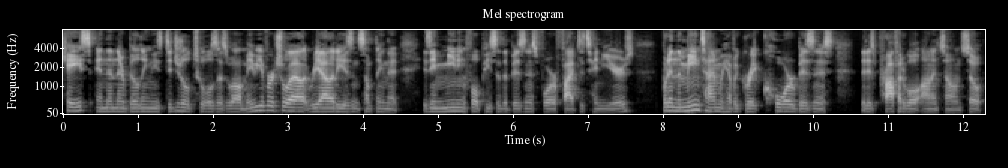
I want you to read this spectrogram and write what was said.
case. And then they're building these digital tools as well. Maybe virtual reality isn't something that is a meaningful piece of the business for five to 10 years. But in the meantime, we have a great core business that is profitable on its own. So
